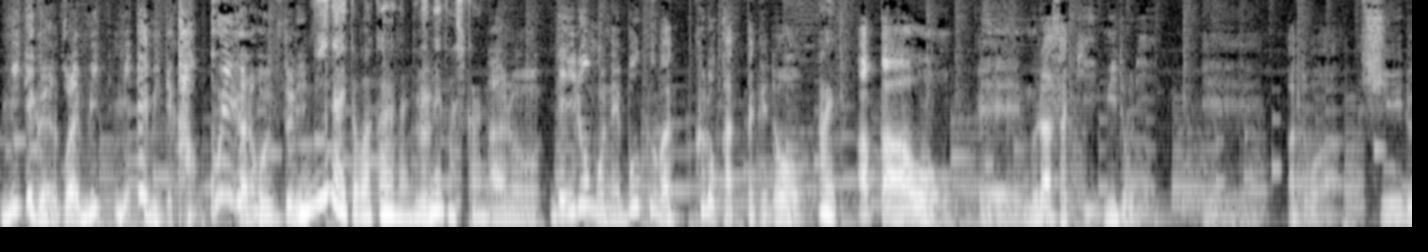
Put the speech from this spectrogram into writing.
見てくださいこれ見見てみてかっこいいから本当に見ないとわからないですね、う確かに。あので色もね僕は黒買ったけどはい。赤青、えー紫緑、えーあとはシル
